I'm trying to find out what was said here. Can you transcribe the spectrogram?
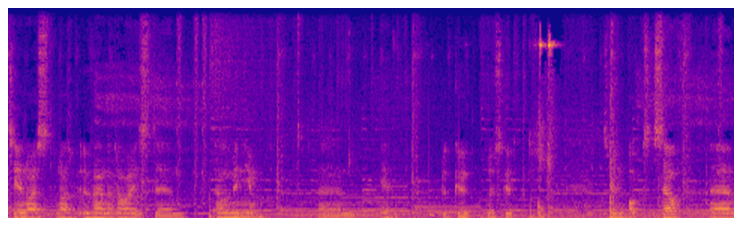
so yeah, nice, nice bit of anodized um, aluminium. Um, yeah, look good, looks good. So in the box itself, um,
